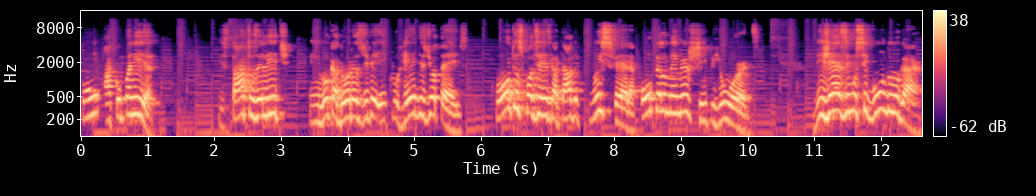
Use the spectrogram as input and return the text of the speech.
com a companhia. Status Elite em locadoras de veículo, redes de hotéis. Pontos podem ser resgatados no Esfera ou pelo Membership Rewards. 22 lugar,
